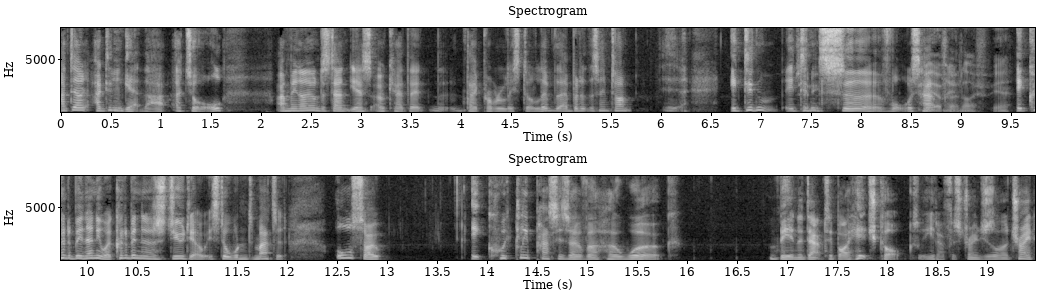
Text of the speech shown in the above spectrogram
I don't, I didn't get that at all. I mean, I understand. Yes, okay, they they probably still live there, but at the same time, it didn't it didn't serve what was happening. her life, yeah. It could have been anywhere. It could have been in a studio. It still wouldn't have mattered. Also, it quickly passes over her work being adapted by Hitchcock, you know, for Strangers on a Train.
